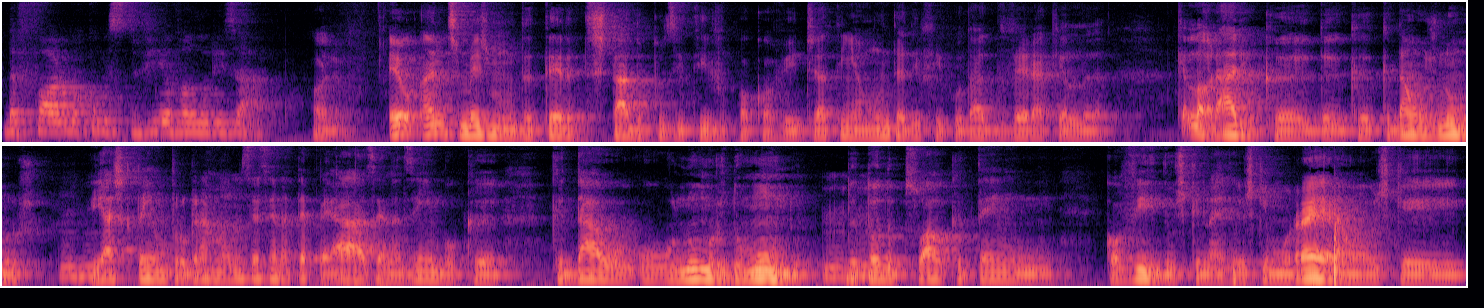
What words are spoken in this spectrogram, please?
da forma como se devia valorizar. Olha, eu, antes mesmo de ter testado positivo para o Covid, já tinha muita dificuldade de ver aquele, aquele horário que, de, que, que dão os números. Uhum. E acho que tem um programa, não sei se é na TPA, se é na Zimbo, que, que dá o, o, o número do mundo, uhum. de todo o pessoal que tem Covid, os que, os que morreram, os que,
